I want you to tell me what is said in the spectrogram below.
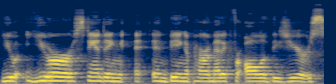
you you're standing and being a paramedic for all of these years.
